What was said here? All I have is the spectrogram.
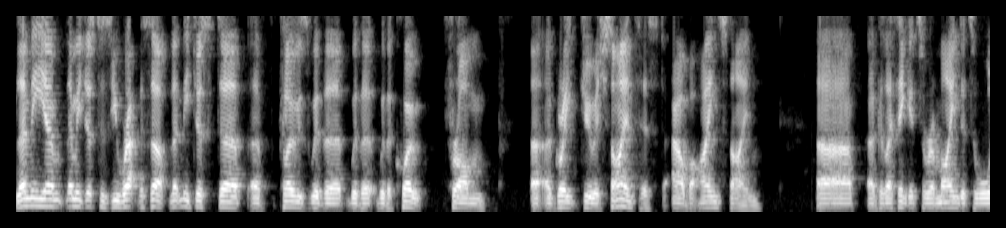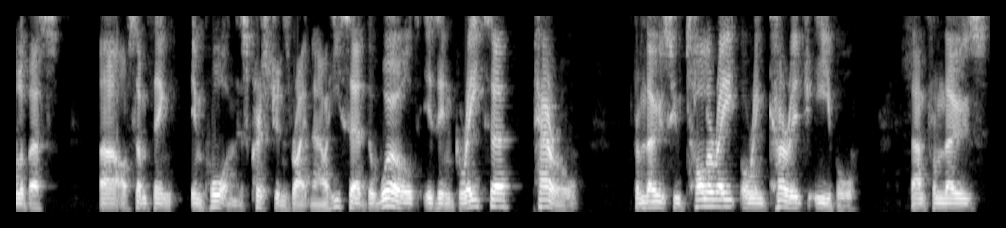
Let me um, let me just as you wrap this up, let me just uh, uh, close with a with a with a quote from a, a great Jewish scientist, Albert Einstein, because uh, I think it's a reminder to all of us uh, of something important as Christians right now. He said, "The world is in greater peril." From those who tolerate or encourage evil than from those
